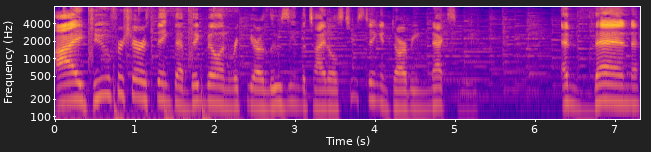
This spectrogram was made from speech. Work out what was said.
I do for sure think that Big Bill and Ricky are losing the titles to Sting and Darby next week. And then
